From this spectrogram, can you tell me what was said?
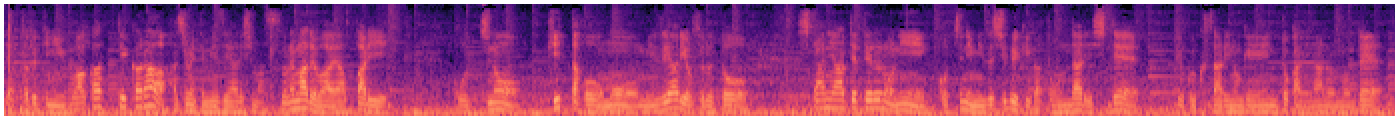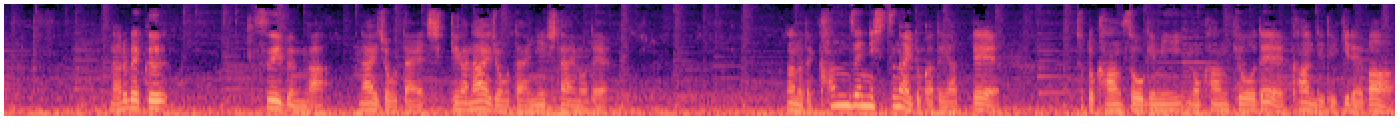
うやった時に分かってから初めて水やりします。それまではやっぱりこっちの切った方も水やりをすると下に当ててるのにこっちに水しぶきが飛んだりして結局鎖の原因とかになるのでなるべく水分がない状態湿気がない状態にしたいのでなので完全に室内とかでやってょっと乾燥気味の環境で管理できれば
